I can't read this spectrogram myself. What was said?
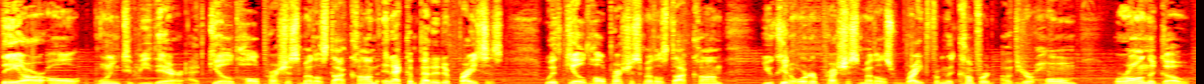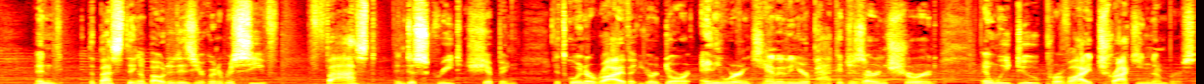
they are all going to be there at guildhallpreciousmetals.com and at competitive prices. With guildhallpreciousmetals.com, you can order precious metals right from the comfort of your home or on the go. And the best thing about it is you're going to receive fast and discreet shipping. It's going to arrive at your door anywhere in Canada, and your packages are insured. And we do provide tracking numbers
